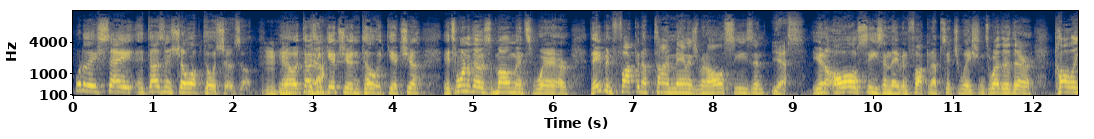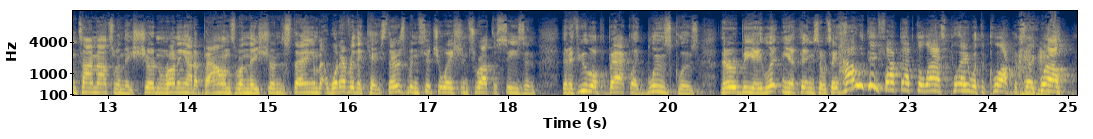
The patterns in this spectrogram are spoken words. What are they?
what do they say? It doesn't show up till it shows up. You mm-hmm. know, it doesn't Yeah. get you until it gets you. It's one of those moments where they've been fucking up time management all season. Yes. You know, all season they've been fucking up situations, whether they're calling timeouts when they shouldn't, running out of bounds when they shouldn't, staying, whatever the case. There's been situations throughout the season that if you look back like Blues Clues, there would be a litany of things that would say, How would they fuck up the last play with the clock? It's like, mm-hmm. well,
